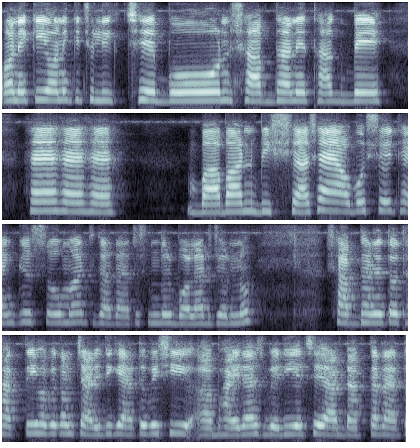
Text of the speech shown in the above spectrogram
অনেকেই অনেক কিছু লিখছে, বোন সাবধানে থাকবে। হ্যাঁ হ্যাঁ হ্যাঁ। বাবান বিশ্বাস হ্যাঁ অবশ্যই থ্যাংক ইউ সো মাচ দাদা এত সুন্দর বলার জন্য। সাবধানে তো থাকতেই হবে, কারণ চারিদিকে এত বেশি ভাইরাস বেরিয়েছে আর ডাক্তাররা এত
